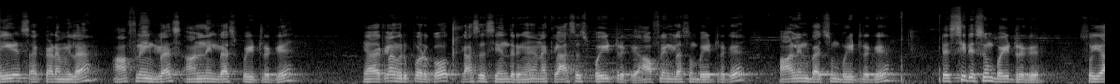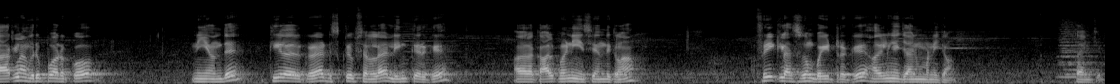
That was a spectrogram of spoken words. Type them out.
ஐஏஎஸ் அகாடமியில் ஆஃப்லைன் கிளாஸ் ஆன்லைன் கிளாஸ் போயிட்டுருக்கு. யாருக்கெல்லாம் விருப்பம் இருக்கோ கிளாஸஸ் சேர்ந்துருங்க. ஏன்னா கிளாஸஸ் போயிட்டுருக்கு. ஆஃப்லைன் கிளாஸும் போயிட்டுருக்கு. ஆன்லைன் பேட்சும் போயிட்டுருக்கு. டெஸ்ட் சீரியஸும் போயிட்டுருக்கு. ஸோ யாருக்கெல்லாம் விருப்பம் இருக்கோ நீங்கள் வந்து கீழே இருக்கிற டிஸ்கிரிப்ஷனில் லிங்க் இருக்குது அதில் கால் பண்ணி நீங்கள் சேர்ந்துக்கலாம். ஃப்ரீ கிளாஸஸும் போயிட்டுருக்கு. அதில் நீங்கள் ஜாயின் பண்ணிக்கலாம் தேங்க்யூ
